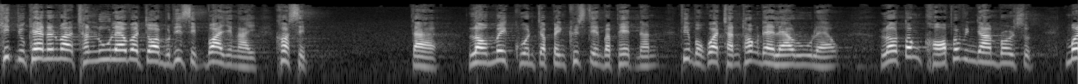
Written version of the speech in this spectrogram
คิดอยู่แค่นั้นว่าฉันรู้แล้วว่าจอห์นบทที่สิบว่ายังไง ข้อสิบแต่เราไม่ควรจะเป็นคริสเตียนประเภทนั้น ที่บอกว่าฉันท่องได้แล้วรู้แล้ว เราต้องขอพระวิญญาณบริสุทธิ์มา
